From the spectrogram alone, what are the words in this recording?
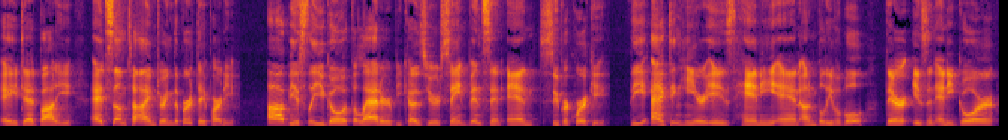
a dead body at some time during the birthday party. Obviously, you go with the latter because you're St. Vincent and super quirky. The acting here is hammy and unbelievable. There isn't any gore.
